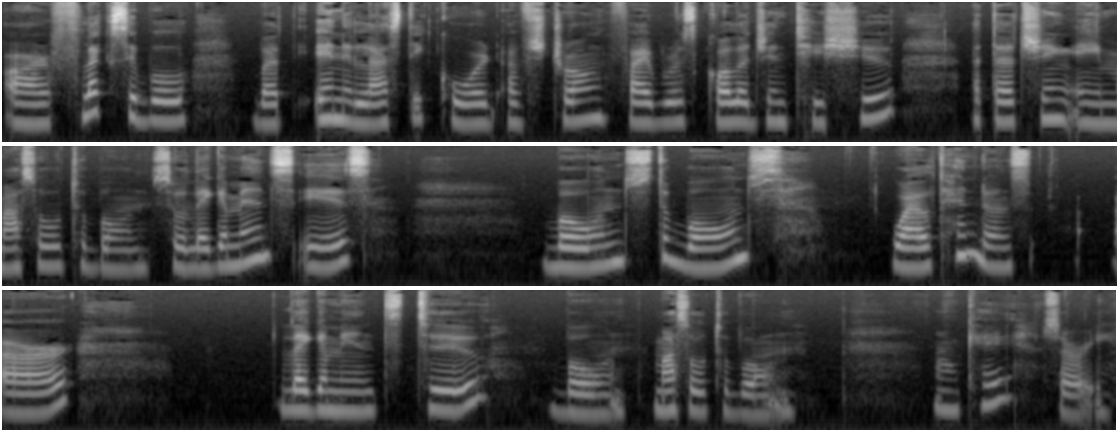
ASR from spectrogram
are flexible but inelastic cord of strong fibrous collagen tissue attaching a muscle to bone. So ligaments is bones to bones, while tendons are ligaments to bone, muscle to bone. Okay, sorry.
